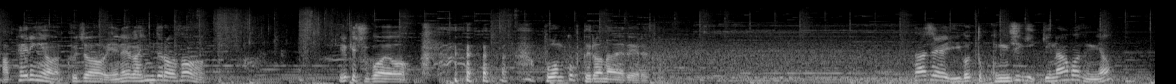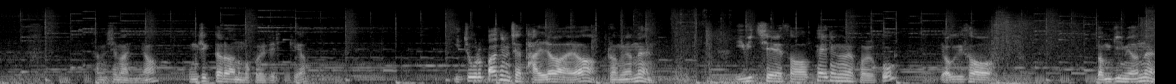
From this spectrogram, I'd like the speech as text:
아 페링이요 그저 얘네가 힘들어서 이렇게 죽어요. 보험 꼭 들어놔야 돼 그래서. 사실 이것도 공식이 있긴 하거든요. 잠시만요. 공식대로 하는 거 보여드릴게요. 이쪽으로 빠지면 제가 달려와요. 그러면은 이 위치에서 페링을 걸고 여기서 넘기면은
